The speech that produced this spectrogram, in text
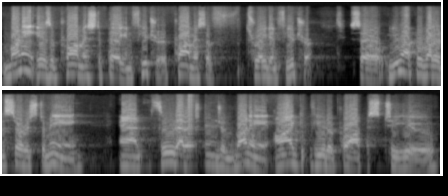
money is a promise to pay in future, a promise of trade in future. So you have provided a service to me, and through that exchange of money, I give you the promise to you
